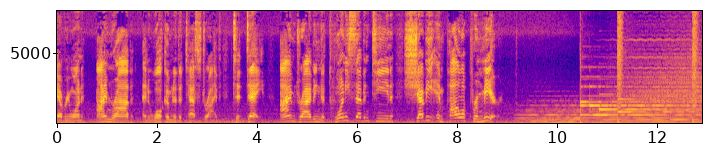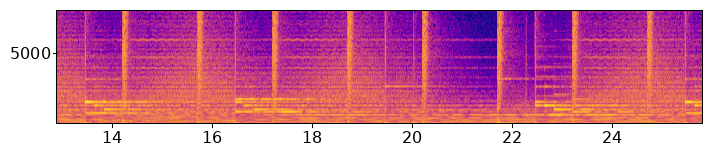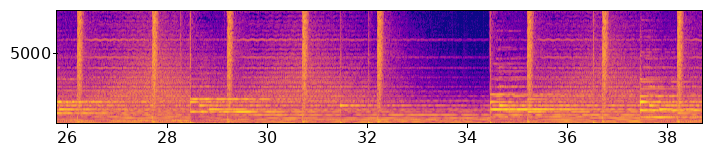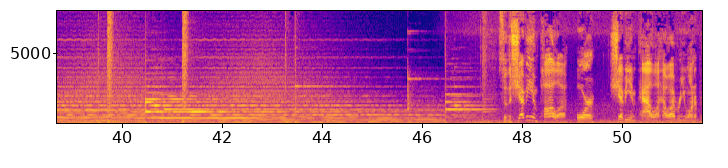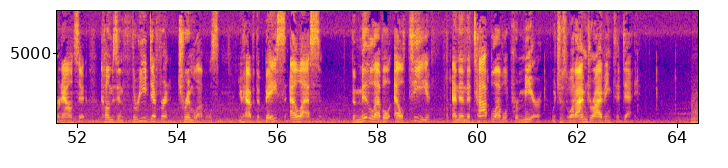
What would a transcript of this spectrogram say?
everyone, I'm Rob, and welcome to the test drive. Today, I'm driving the 2017 Chevy Impala Premier. Chevy Impala, or Chevy Impala, however you want to pronounce it, comes in three different trim levels. You have the base LS, the mid-level LT, and then the top level Premier, which is what I'm driving today.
